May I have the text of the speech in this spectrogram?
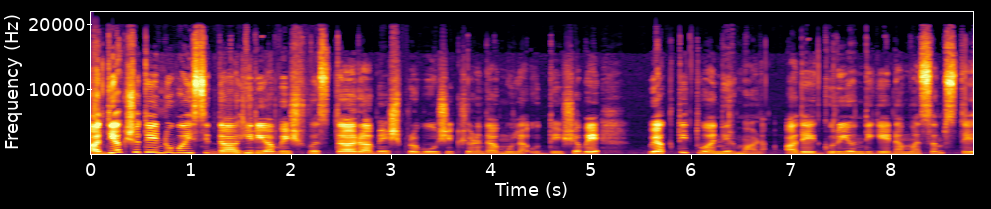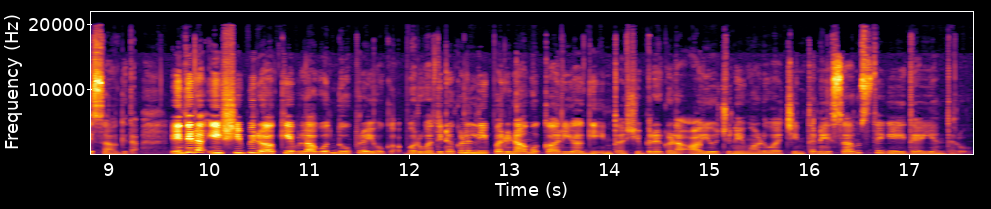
ಅಧ್ಯಕ್ಷತೆಯನ್ನು ವಹಿಸಿದ್ದ ಹಿರಿಯ ವಿಶ್ವಸ್ಥ ರಮೇಶ್ ಪ್ರಭು ಶಿಕ್ಷಣದ ಮೂಲ ಉದ್ದೇಶವೇ ವ್ಯಕ್ತಿತ್ವ ನಿರ್ಮಾಣ. ಅದೇ ಗುರಿಯೊಂದಿಗೆ ನಮ್ಮ ಸಂಸ್ಥೆ ಸಾಗಿದೆ. ಇಂದಿನ ಈ ಶಿಬಿರ ಕೇವಲ ಒಂದು ಪ್ರಯೋಗ. ಬರುವ ದಿನಗಳಲ್ಲಿ ಪರಿಣಾಮಕಾರಿಯಾಗಿ ಇಂಥ ಶಿಬಿರಗಳ ಆಯೋಜನೆ ಮಾಡುವ ಚಿಂತನೆ ಸಂಸ್ಥೆಗೆ ಇದೆ ಎಂದರು.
